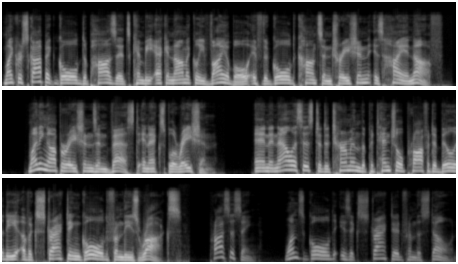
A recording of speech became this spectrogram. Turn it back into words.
Microscopic gold deposits can be economically viable if the gold concentration is high enough. Mining operations invest in exploration An analysis to determine the potential profitability of extracting gold from these rocks. Processing. Once gold is extracted from the stone,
